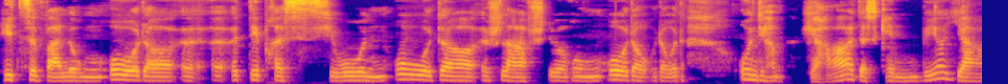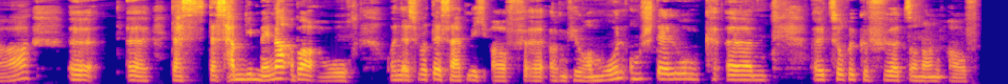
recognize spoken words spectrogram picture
Hitzewallungen oder äh, äh Depression oder äh, Schlafstörungen oder, oder, oder. Und die haben, ja, das kennen wir, ja. Äh, äh, das, das haben die Männer aber auch. Und es wird deshalb nicht auf äh, irgendwie Hormonumstellung ähm, äh, zurückgeführt, sondern auf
